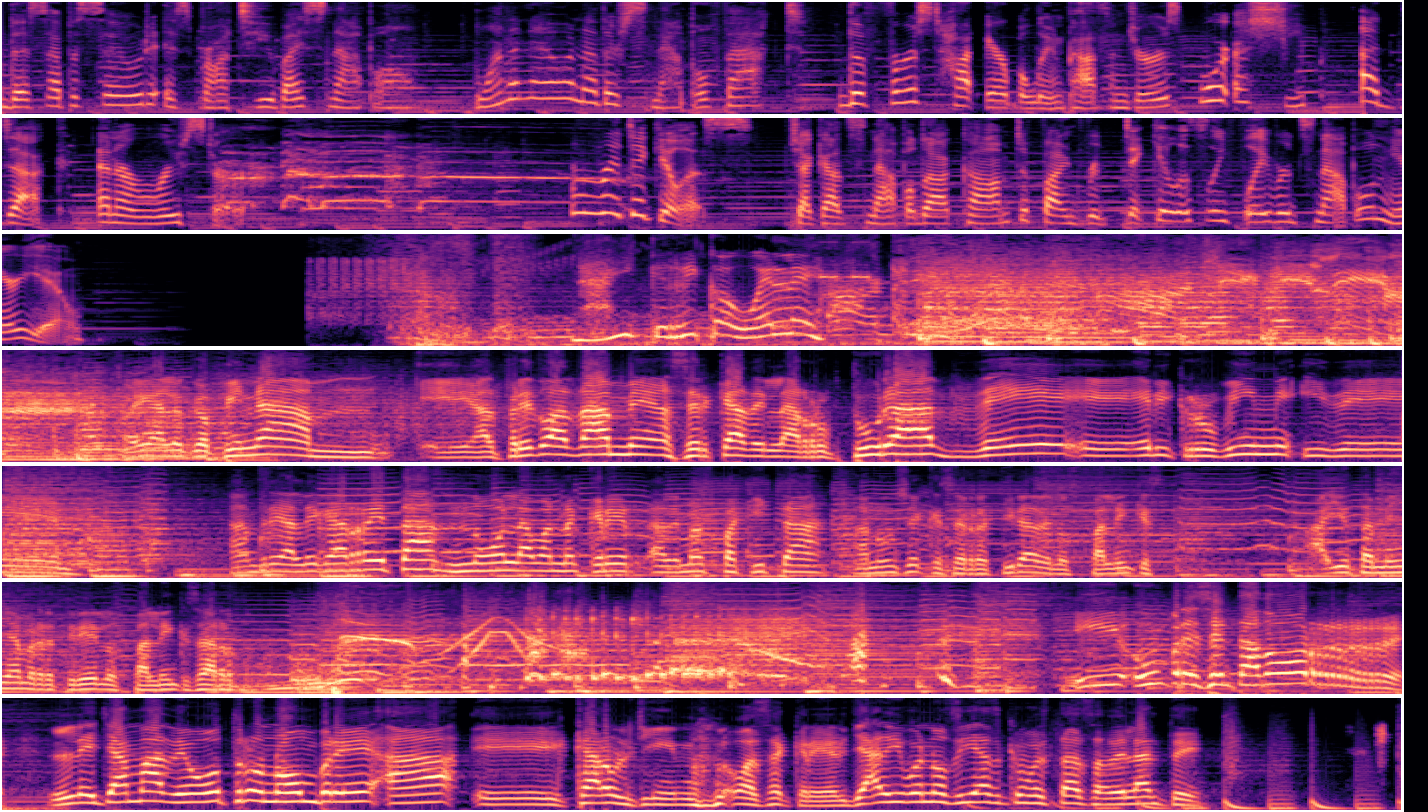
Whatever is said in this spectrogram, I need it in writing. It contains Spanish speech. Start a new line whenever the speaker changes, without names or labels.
This episode is brought to you by Snapple. Want to know another Snapple fact? The first hot air balloon passengers were a sheep, a duck, and a rooster. Ridiculous. Check out snapple.com to find ridiculously flavored Snapple near you.
Ay, qué rico huele.
Oiga, lo que opina mm, eh, Alfredo Adame acerca de la ruptura de eh, Eric Rubín y de Andrea Legarreta, no la van a creer. Además, Paquita anuncia que se retira de los palenques. Ah, yo también ya me retiré de los palenques. harto. Y un presentador le llama de otro nombre a eh, Carol G, no lo vas a creer. Yari, buenos días, ¿cómo estás? Adelante.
